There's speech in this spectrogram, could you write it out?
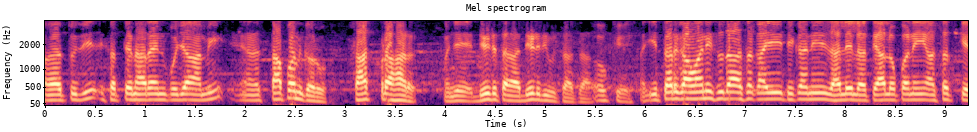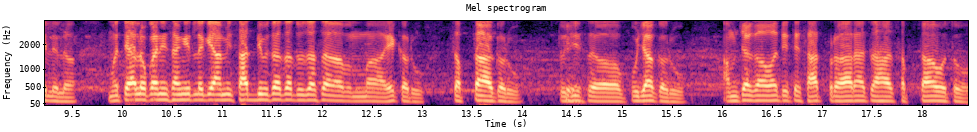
तुझी सत्यनारायण पूजा आम्ही स्थापन करू. सात प्रहार म्हणजे दीड ता- दीड दिवसाचा. ओके. इतर गावांनी सुद्धा असं काही ठिकाणी झालेलं त्या लोकांनी असंच केलेलं. मग त्या लोकांनी सांगितलं की आम्ही सात दिवसाचा तुझा हे करू सप्ताह करू तुझी स- पूजा करू. आमच्या गावात इथे सात प्रहाराचा हा सप्ताह होतो.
